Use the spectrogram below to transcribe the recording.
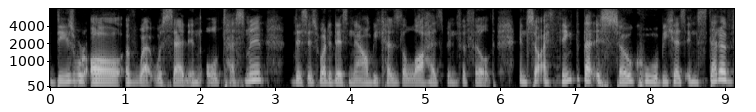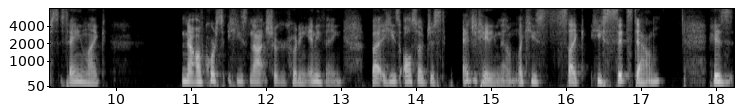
these were all of what was said in the Old Testament. This is what it is now because the law has been fulfilled. And so I think that that is so cool because instead of saying, like, now, of course, he's not sugarcoating anything, but he's also just educating them. Like, he's like, he sits down, his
